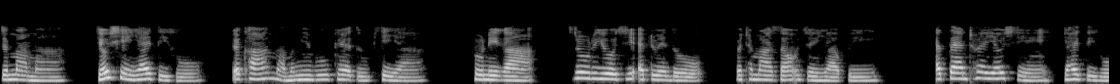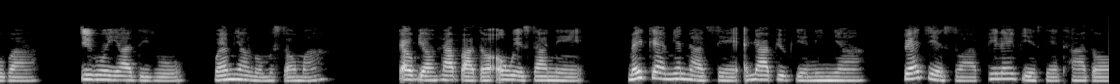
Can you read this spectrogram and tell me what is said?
ကျမမှာ ရုပ်ရှင်ရိုက်သည်ကို တခါမှ မမြင်ဘူးခဲ့သူဖြစ်ရာ ထိုနေ့က စတူဒီယိုကြီးအတွင်သို့ ပထမဆုံးအကြိမ်ရောက်ပြီးအတန်ထွက်ရုပ်ရှင်ရိုက်သည်ကိုပါ ကြည့်ခွင့်ရသည်ကို ဝမ်းမြောက်လို့မဆုံးပါ တောက်ပြောင်လှပသော အဝိစားနှင့် မိတ်ကပ်မျက်နှာချင်း အလှပြုပြင်နည်းများတွဲကျင်စွာ ဖိလိမ့်ပြင်ဆင်ထားသော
